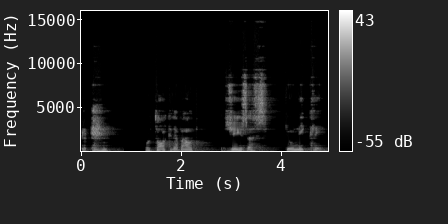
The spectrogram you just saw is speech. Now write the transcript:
We're talking about Jesus uniquely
